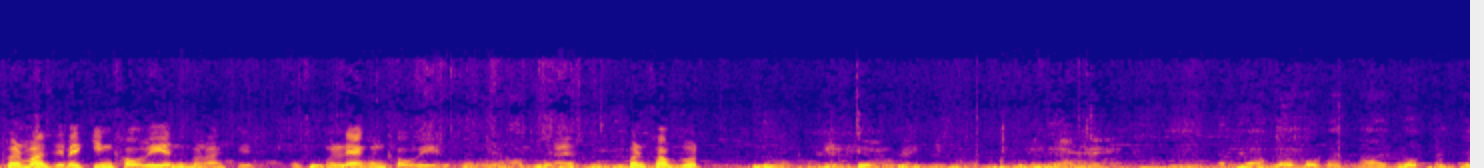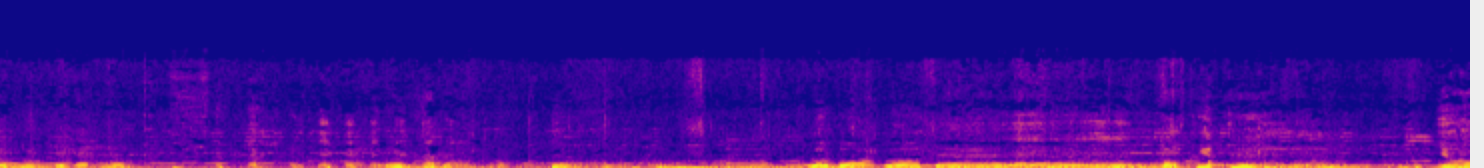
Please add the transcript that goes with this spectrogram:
เพิ่นมาสิไปกินเขาวเว้นเพิ่นมาสิมันแรงกินเขาวเว้นเพิ่นขับรถขับย่อมเราประมาณตายรถให้เต็มลุงด้วยกันครับลุงขดอกเราบอกโลเจบอกคิดถึงยอ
